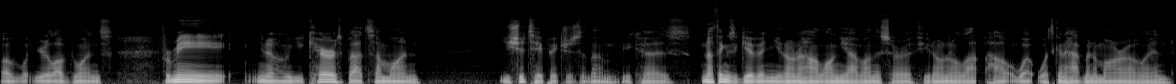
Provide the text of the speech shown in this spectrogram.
of your loved ones. For me, you know, you care about someone you should take pictures of them because nothing's a given. You don't know how long you have on this earth. You don't know how what what's going to happen tomorrow, and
